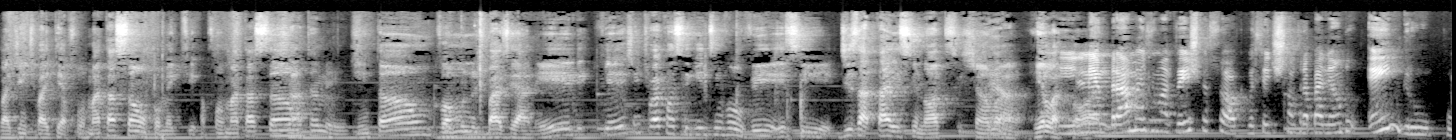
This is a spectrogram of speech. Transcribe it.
a gente vai ter a formatação, como é que fica a formatação. Exatamente. Então, vamos nos basear nele, que aí a gente vai conseguir desenvolver esse, desatar esse nó que se chama relatório. E lembrar mais uma vez, pessoal, que vocês estão trabalhando em grupo.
